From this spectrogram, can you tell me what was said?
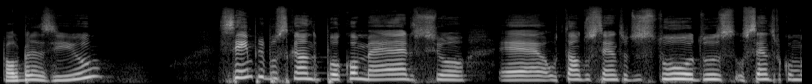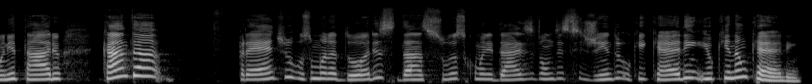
Paulo Brasil. Sempre buscando por comércio, é, o tal do centro de estudos, o centro comunitário. Cada prédio, os moradores das suas comunidades vão decidindo o que querem e o que não querem.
